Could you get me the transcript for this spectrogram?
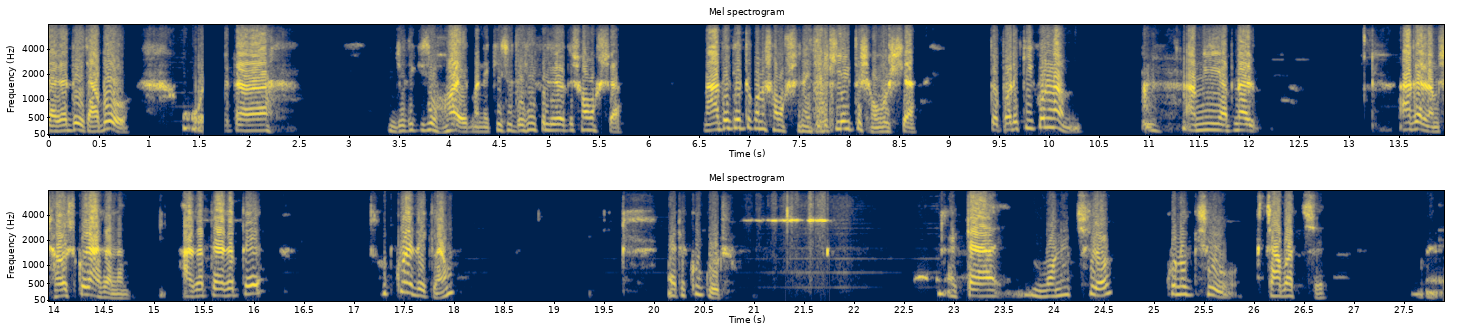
জায়গা দিয়ে যাব। ওটা যদি কিছু হয় মানে কিছু দেখে ফেলে তো সমস্যা। না দেখলে তো কোনো সমস্যা নেই, দেখলেই তো সমস্যা। তো পরে কি করলাম? আমি আপনার আগালাম, সাহস করে আগালাম। আগাতে আগাতে হুট করে দেখলাম একটা কুকুর। একটা মনে হচ্ছিল কোনো কিছু চাবাচ্ছে মানে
